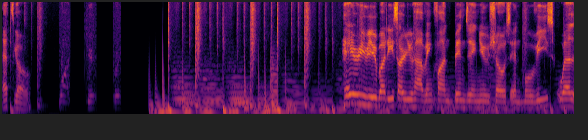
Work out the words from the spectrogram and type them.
Let's go. Hey review buddies, are you having fun binging new shows and movies? Well,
